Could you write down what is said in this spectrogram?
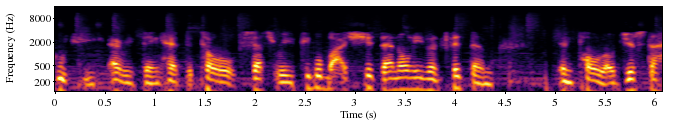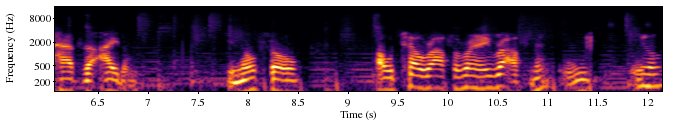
Gucci, everything, head to toe, accessories. People buy shit that don't even fit them in polo just to have the item. You know, so I would tell Ralph Lauren, hey Ralph, man, you know,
